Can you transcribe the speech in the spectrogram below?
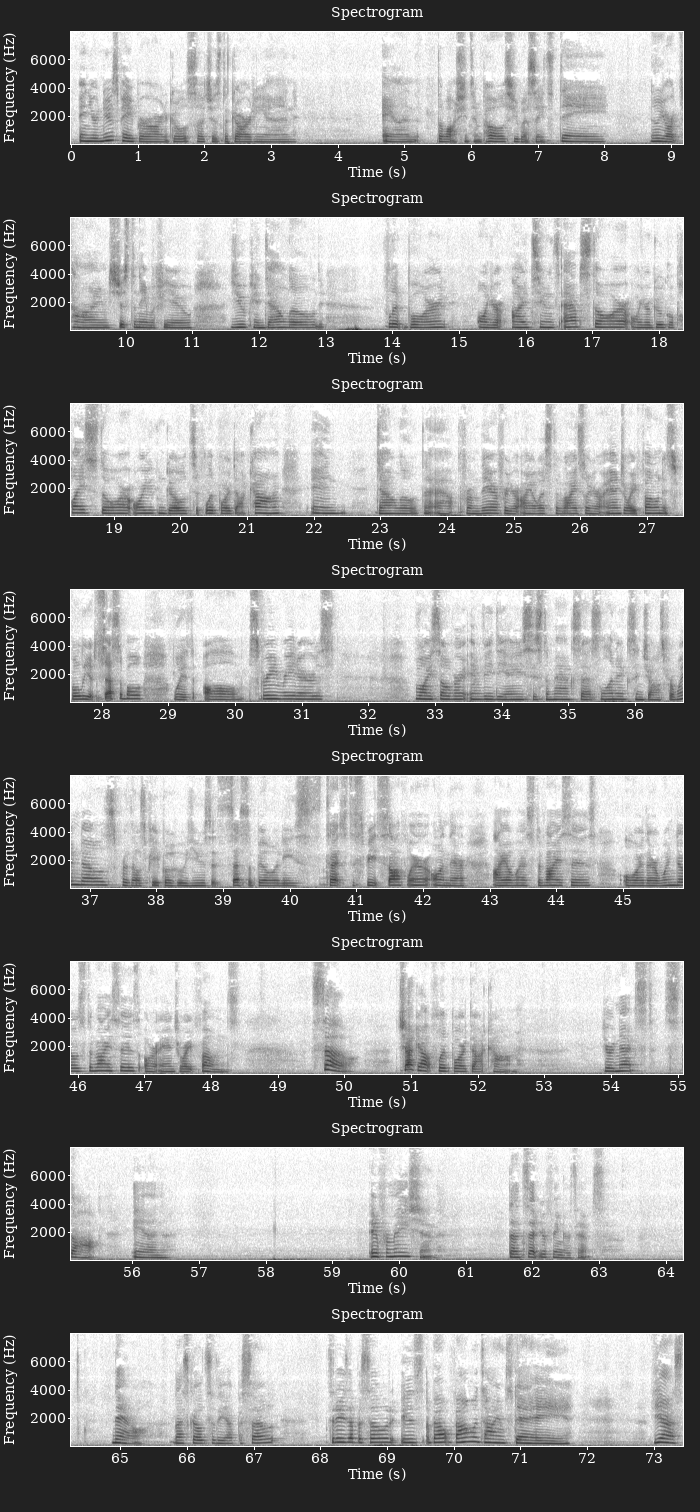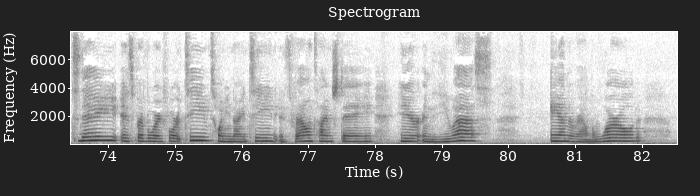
and your newspaper articles such as The Guardian and The Washington Post, USA Today, New York Times, just to name a few. You can download Flipboard on your iTunes App Store or your Google Play Store, or you can go to flipboard.com and download the app from there for your iOS device or your Android phone. It's fully accessible with all screen readers, VoiceOver, NVDA, System Access, Linux, and JAWS for Windows. For those people who use accessibility text to speech software on their iOS devices or their Windows devices or Android phones. So, check out flipboard.com your next stop in information that's at your fingertips. Now, let's go to the episode. Today's episode is about Valentine's Day. Yes, today is February 14, 2019. It's Valentine's Day here in the US and around the world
